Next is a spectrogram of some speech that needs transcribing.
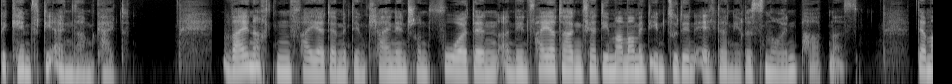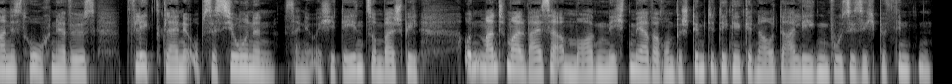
bekämpft die Einsamkeit. Weihnachten feiert er mit dem Kleinen schon vor, denn an den Feiertagen fährt die Mama mit ihm zu den Eltern ihres neuen Partners. Der Mann ist hochnervös, pflegt kleine Obsessionen, seine Orchideen zum Beispiel, und manchmal weiß er am Morgen nicht mehr, warum bestimmte Dinge genau da liegen, wo sie sich befinden.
